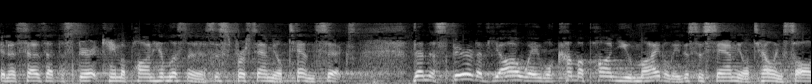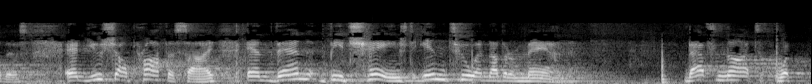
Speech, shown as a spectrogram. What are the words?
and it says that the Spirit came upon him. Listen to this. This is 1 Samuel 10 6. Then the Spirit of Yahweh will come upon you mightily. This is Samuel telling Saul this. And you shall prophesy, and then be changed into another man. That's not what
